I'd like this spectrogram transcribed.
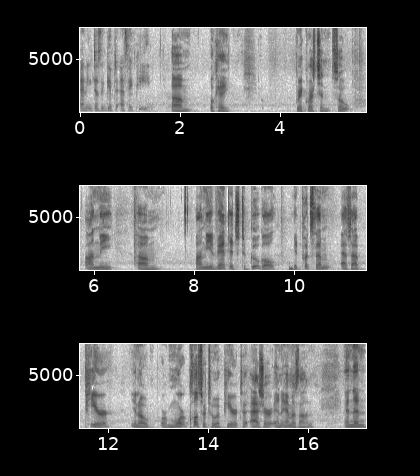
any, does it give to SAP? Okay, great question. So on the um, on the advantage to Google, it puts them as a peer, you know, or more closer to a peer to Azure and Amazon. And then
